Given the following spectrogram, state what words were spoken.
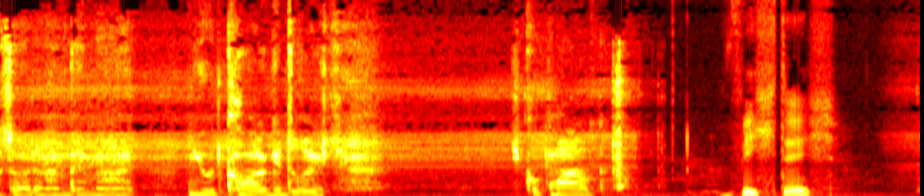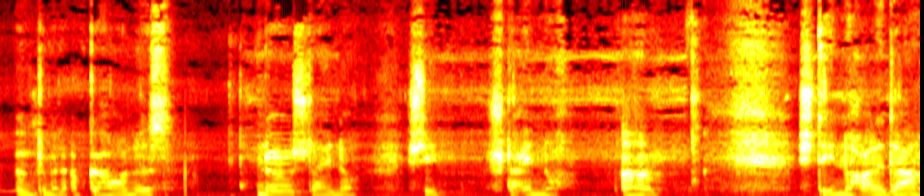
So, dann haben wir mal Mute Call gedrückt. Ich guck mal, ob Wichtig. irgendjemand abgehauen ist. Nö, Stein noch. Stehen. Stein noch. Aha. Stehen noch alle da.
